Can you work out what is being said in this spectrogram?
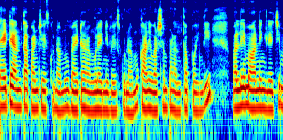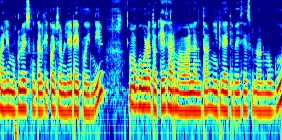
నైటే అంతా పని చేసుకున్నాము బయట రంగులన్నీ వేసుకున్నాము కానీ వర్షం పడంతా పోయింది. మళ్ళీ మార్నింగ్ లేచి మళ్ళీ ముగ్గులు వేసుకునే తలకి కొంచెం లేట్ అయిపోయింది. ముగ్గు కూడా తొక్కేసారు మా వాళ్ళంతా నీట్గా అయితే వేసేసున్నాను ముగ్గు.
